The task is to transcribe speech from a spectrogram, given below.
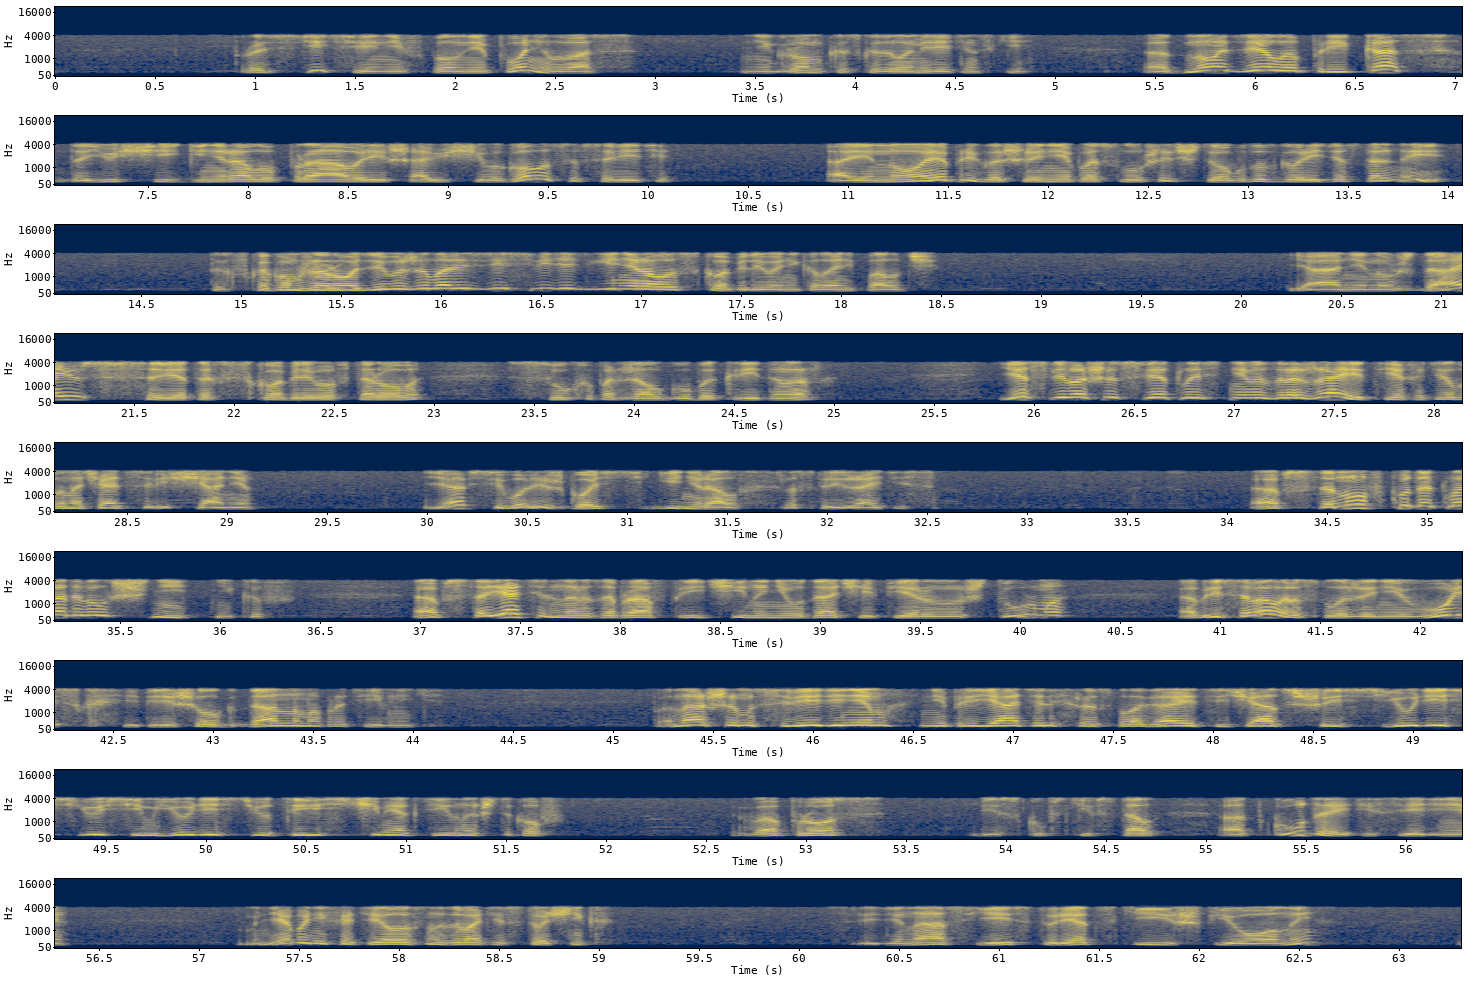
«Простите, не вполне понял вас», — негромко сказал Меретинский. «Одно дело приказ, дающий генералу право решающего голоса в Совете, а иное — приглашение послушать, что будут говорить остальные. Так в каком же роде вы желали здесь видеть генерала Скобелева, Николай Николаевич?» «Я не нуждаюсь в советах Скобелева второго», — сухо поджал губы Криденер. «Если ваша светлость не возражает, я хотел бы начать совещание». Я всего лишь гость, генерал. Распоряжайтесь. Обстановку докладывал Шнитников. Обстоятельно разобрав причины неудачи первого штурма, обрисовал расположение войск и перешел к данным о противнике. По нашим сведениям, неприятель располагает сейчас шестьюдесятью-семьюдесятью тысячами активных штыков. Вопрос, Бескупский встал, откуда эти сведения? Мне бы не хотелось называть источник. Среди нас есть турецкие шпионы,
